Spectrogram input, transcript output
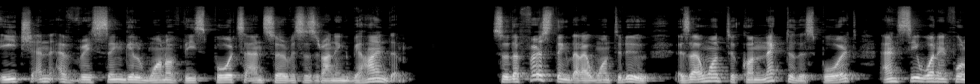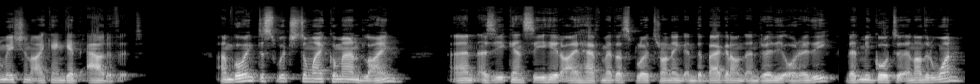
each and every single one of these ports and services running behind them. So the first thing that I want to do is I want to connect to this port and see what information I can get out of it. I'm going to switch to my command line. And as you can see here, I have Metasploit running in the background and ready already. Let me go to another one.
